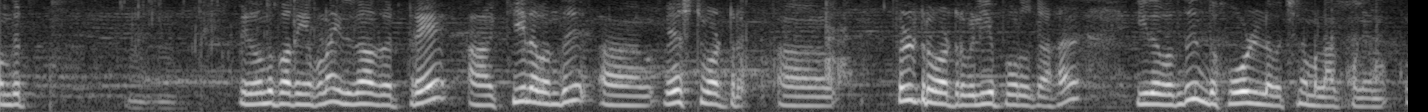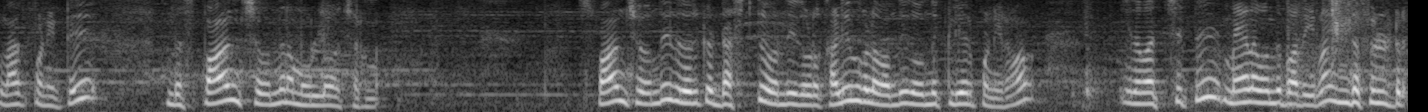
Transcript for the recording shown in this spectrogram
வந்து இது வந்து பார்த்திங்க அப்படின்னா இதுதான் அந்த ட்ரே. கீழே வந்து வேஸ்ட் வாட்ரு ஃபில்ட்ரு வாட்ரு வெளியே போகிறதுக்காக இதை வந்து இந்த ஹோலில் வச்சு நம்ம லாக் பண்ணிடணும். லாக் பண்ணிவிட்டு இந்த ஸ்பாஞ்சை வந்து நம்ம உள்ளே வச்சிடணும். ஸ்பாஞ்சை வந்து இதில் இருக்க டஸ்ட்டு வந்து இதோட கழிவுகளை வந்து இதை வந்து கிளியர் பண்ணிடும். இதை வச்சுட்டு மேலே வந்து பார்த்திங்கன்னா இந்த ஃபில்ட்ரு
